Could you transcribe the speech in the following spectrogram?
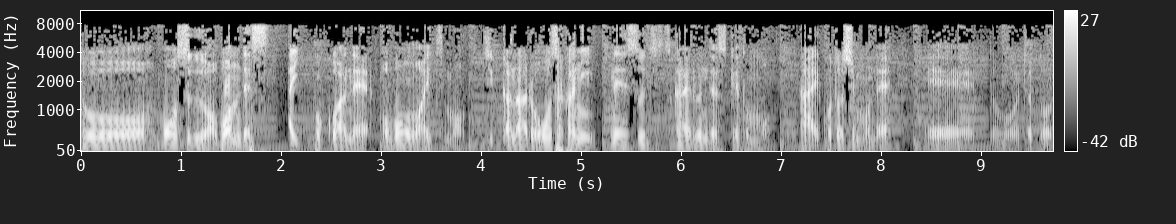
と、もうすぐお盆です。はい、僕はね、お盆はいつも実家のある大阪にね、数日帰るんですけども、はい、今年もね、えっ、ー、と、ちょっと、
